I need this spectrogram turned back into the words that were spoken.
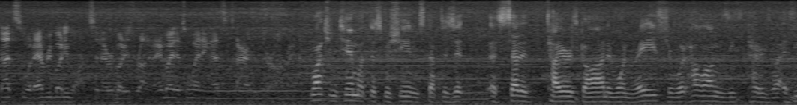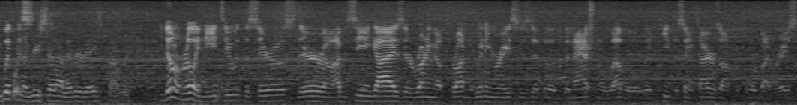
That's what everybody wants, and everybody's running. Anybody that's winning, that's the tire that they're on right now. Watching Tim with this machine and stuff, does it a set of tires gone in one race, or what? How long does these tires last? Is he With putting this- a new set on every race, probably? You don't really need to with the Ceros. There, uh, I'm seeing guys that are running up front and winning races at the, the national level They keep the same tires on for four or five races,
